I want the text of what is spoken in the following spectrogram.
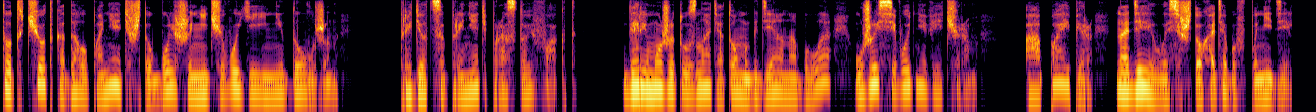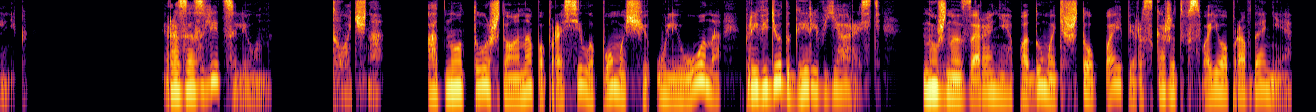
Тот четко дал понять, что больше ничего ей не должен. Придется принять простой факт. Гарри может узнать о том, где она была, уже сегодня вечером, а Пайпер надеялась, что хотя бы в понедельник. Разозлится ли он? Точно. Одно то, что она попросила помощи у Леона, приведет Гэри в ярость. Нужно заранее подумать, что Пайпер скажет в свое оправдание,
